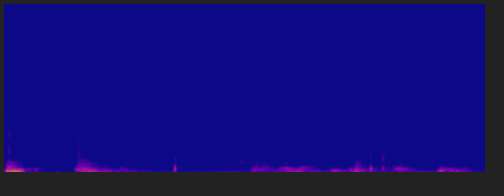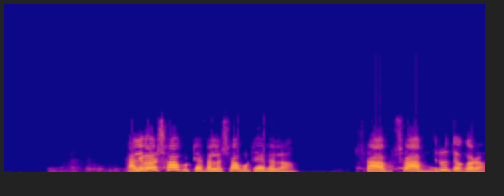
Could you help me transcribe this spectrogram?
হুম। কালীবাবু সব উঠে ফেলো সব উঠে ফেলো। সব সব দ্রুত করো।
